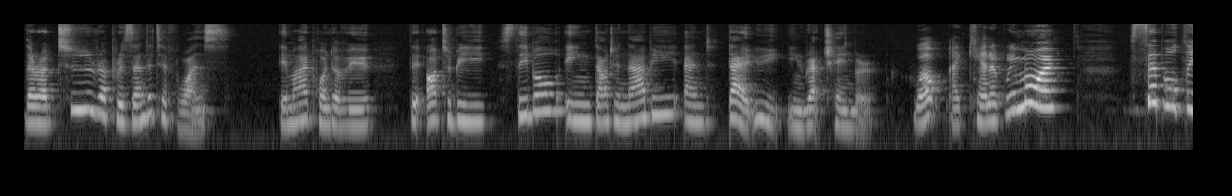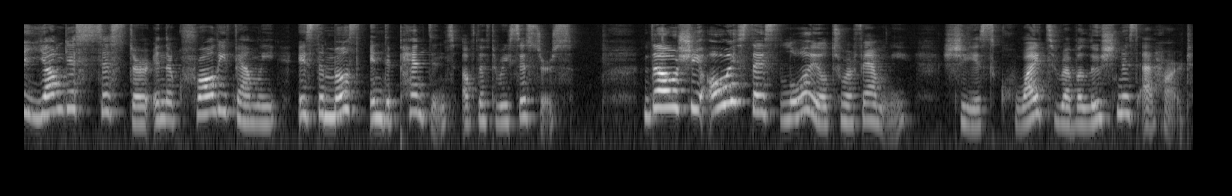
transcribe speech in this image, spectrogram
there are two representative ones. In my point of view, they ought to be Sybil in Downton Abbey and Dai Yu in Red Chamber. Well, I can't agree more. Sybil, the youngest sister in the Crawley family, is the most independent of the three sisters. Though she always stays loyal to her family, she is quite revolutionist at heart.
